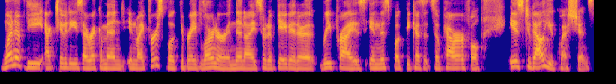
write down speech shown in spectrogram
One of the activities I recommend in my first book, The Brave Learner, and then I sort of gave it a reprise in this book because it's so powerful, is to value questions.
